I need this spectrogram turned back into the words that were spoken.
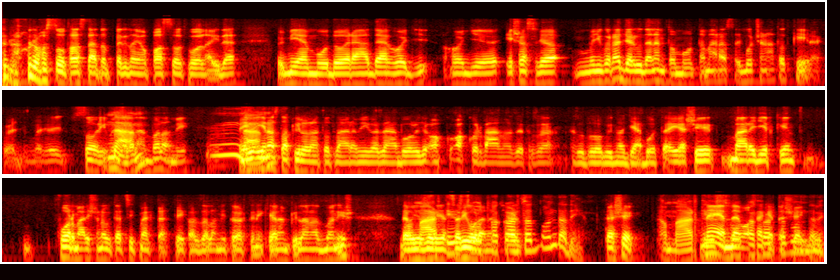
rossz szót használtam, pedig nagyon passzolt volna ide, hogy milyen módon rá, de hogy, hogy és az, hogy a, mondjuk a Roger Goodell nem tudom, mondta már azt, hogy bocsánatot kérek, vagy, vagy hogy sorry, nem. nem valami. Nem. Én azt a pillanatot várom igazából, hogy ak- akkor válna azért ez a, ez a dolog, hogy nagyjából teljesé. Már egyébként formálisan, úgy tetszik, megtették azzal, ami történik jelen pillanatban is. De a hogy azért egyszer jó lenne. akartad ez... mondani? Tessék? A Mártin Nem, nem, a fekete.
